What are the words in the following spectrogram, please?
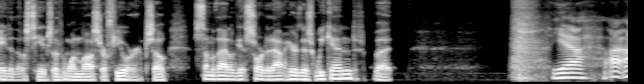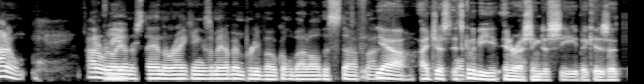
eight of those teams with one loss or fewer. So some of that'll get sorted out here this weekend, but yeah, I, I don't. I don't I really mean, understand the rankings. I mean, I've been pretty vocal about all this stuff. I yeah, I just it's going to be interesting to see because it,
